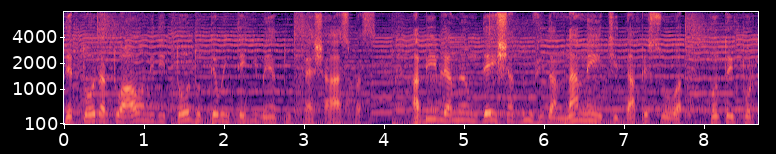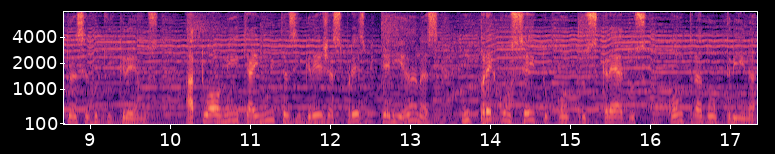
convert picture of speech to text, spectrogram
de toda a tua alma e de todo o teu entendimento. Fecha aspas. A Bíblia não deixa dúvida na mente da pessoa quanto à importância do que cremos. Atualmente há em muitas igrejas presbiterianas um preconceito contra os credos, contra a doutrina.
